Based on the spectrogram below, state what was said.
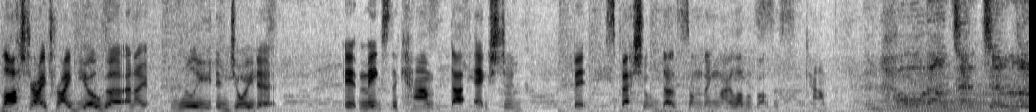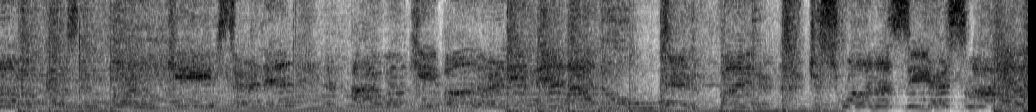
last year I tried yoga and I really enjoyed it. It makes the camp that extra bit special. That's something I love about this camp. smile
